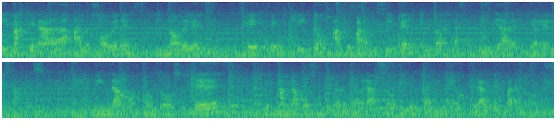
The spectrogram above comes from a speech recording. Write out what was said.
y más que nada a los jóvenes y nobles de este distrito a que participen en todas las actividades que realizamos. Brindamos con todos ustedes, les mandamos un fuerte abrazo y un cariño grande para todos.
